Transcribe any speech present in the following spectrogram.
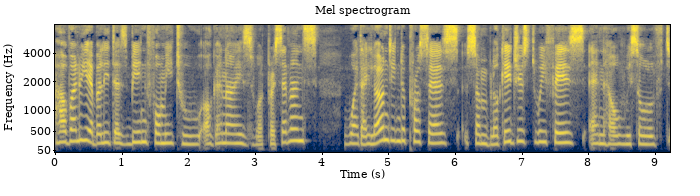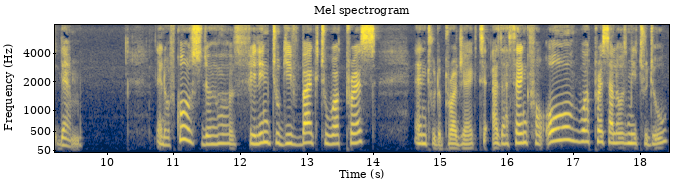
how valuable it has been for me to organize WordPress events, what I learned in the process, some blockages we face, and how we solved them. And of course, the feeling to give back to WordPress and to the project as a thank for all WordPress allows me to do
